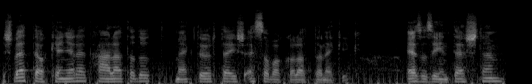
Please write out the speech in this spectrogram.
És vette a kenyeret, hálát adott, megtörte, és e szavakkal adta nekik. Ez az én testem,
